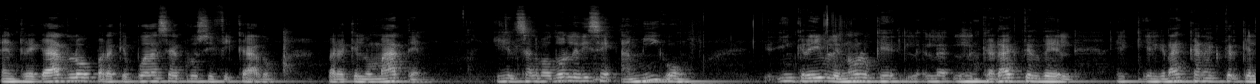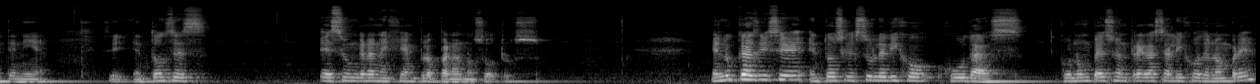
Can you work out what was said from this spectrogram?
a entregarlo para que pueda ser crucificado, para que lo maten. Y el Salvador le dice, amigo, increíble, ¿no? Lo que, el carácter de él, el, gran carácter que él tenía. ¿Sí? Entonces, es un gran ejemplo para nosotros. En Lucas dice, entonces Jesús le dijo, Judas, con un beso entregas al Hijo del Hombre.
